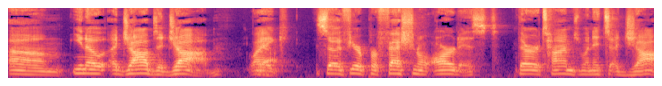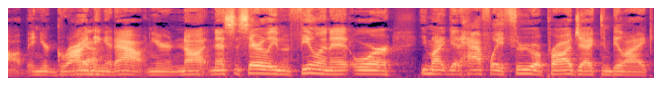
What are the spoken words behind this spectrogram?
um, you know, a job's a job. Like, so if you're a professional artist, there are times when it's a job and you're grinding Yeah. it out and you're not necessarily even feeling it, or you might get halfway through a project and be like,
